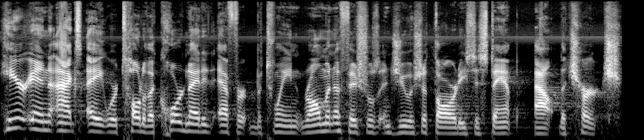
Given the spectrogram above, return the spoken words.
here in Acts 8, we're told of a coordinated effort between Roman officials and Jewish authorities to stamp out the church.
